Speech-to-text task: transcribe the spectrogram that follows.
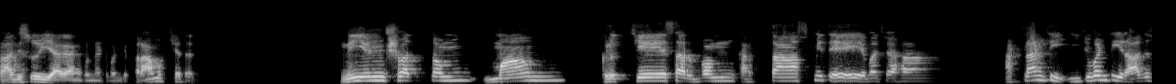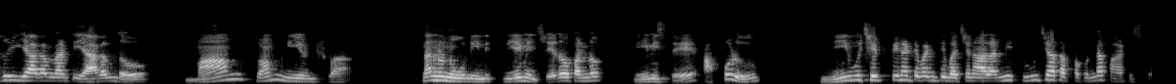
రాజసూయ యాగానికి ఉన్నటువంటి ప్రాముఖ్యత నియుంష్వత్వం మాం కృత్యే సర్వం కర్తాస్మి తే వచ. అట్లాంటి ఇటువంటి రాజసూయ యాగం లాంటి యాగంలో మాం త్వం నియుంష్వ నన్ను నువ్వు నియమించు. ఏదో పనిలో నియమిస్తే అప్పుడు నీవు చెప్పినటువంటి వచనాలన్నీ తూచా తప్పకుండా పాటిస్తా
